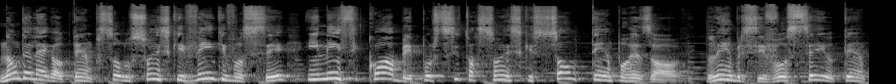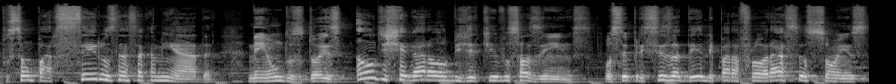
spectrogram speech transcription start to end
Não delegue ao tempo soluções que vêm de você e nem se cobre por situações que só o tempo resolve. Lembre-se, você e o tempo são parceiros nessa caminhada. Nenhum dos dois hão de chegar ao objetivo sozinhos. Você precisa dele para aflorar seus sonhos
